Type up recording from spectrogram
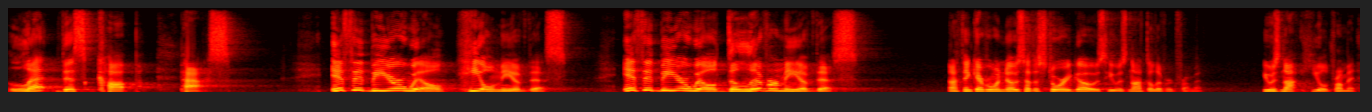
let this cup pass. If it be your will, heal me of this. If it be your will, deliver me of this. And I think everyone knows how the story goes. He was not delivered from it, he was not healed from it.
